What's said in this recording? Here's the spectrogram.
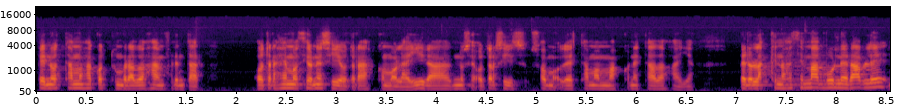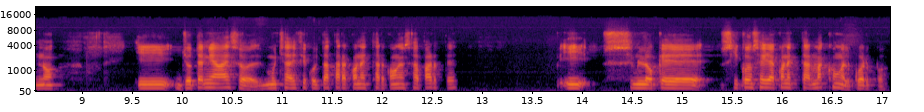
que no estamos acostumbrados a enfrentar Otras emociones y otras como la ira, no sé, otras sí somos, estamos más conectados a ellas. Pero las que nos hacen más vulnerables, no. Y yo tenía eso, mucha dificultad para conectar con esa parte y lo que sí conseguía conectar más con el cuerpo.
